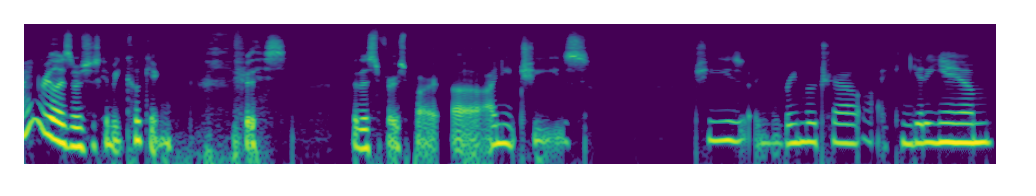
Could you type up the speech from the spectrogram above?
I didn't realize I was just gonna be cooking for this for this first part. Uh, I need cheese, cheese, rainbow trout. I can get a yam,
